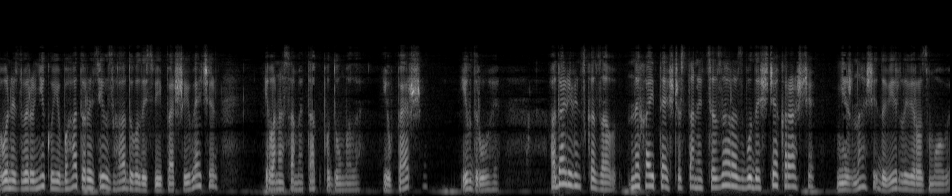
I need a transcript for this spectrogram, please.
Вони з Веронікою багато разів згадували свій перший вечір, і вона саме так подумала і вперше, і вдруге. А далі він сказав: нехай те, що станеться зараз, буде ще краще, ніж наші довірливі розмови.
